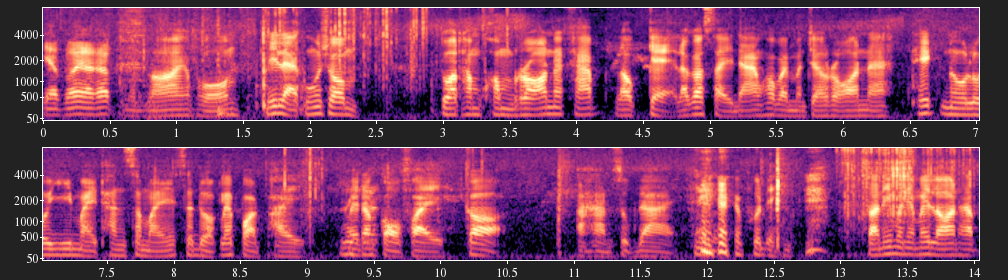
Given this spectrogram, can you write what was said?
เรียบร้อยแล้วครับเรียบร้อยครับผมนี่แหละคุณผู้ชม ตัวทำความร้อนนะครับ เราแกะแล้วก็ใส่น้ำเข้าไปมันจะร้อนนะ เทคโนโลยีใหม่ทันสมัยสะดวกและปลอดภัย ไม่ต้องก่อไฟก็อาหารสุกได้พูดเองตอนนี้มันยังไม่ร้อนครับ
